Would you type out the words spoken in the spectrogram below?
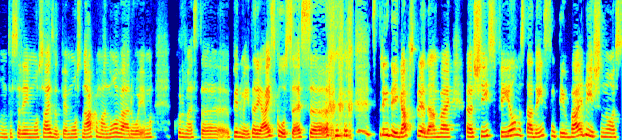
Un tas arī mūs aizved pie mūsu nākamā novērojuma, kur mēs pirmīt arī aizklausēs strīdīgi apspriedām, vai šīs filmas tādu instinktīvu baidīšanos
